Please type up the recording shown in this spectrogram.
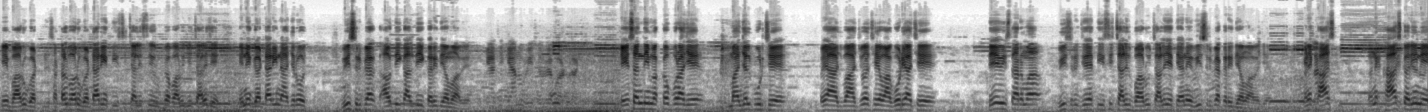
કે ભાડું ઘટ શટલ ભાડું ઘટાડીને ત્રીસથી ચાલીસ રૂપિયા ભાડું જે ચાલે છે એને ઘટાડીને આજરોજ વીસ રૂપિયા આવતીકાલથી કરી દેવામાં આવે. ત્યાંથી ક્યાંનું વીસ રૂપિયા સ્ટેશનથી મક્કપુરા છે માંજલપુર છે આજ આજવા છે, વાઘોડિયા છે, તે વિસ્તારમાં વીસ રૂપિયા ત્રીસથી ચાલીસ ભાડું ચાલે છે, ત્યાંને વીસ રૂપિયા કરી દેવામાં આવે છે. અને ખાસ અને ખાસ કરીને,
